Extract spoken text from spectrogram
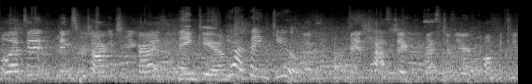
Well, that's it. Thanks for talking to me, guys. Thank you. Yeah, thank you. Fantastic rest of your competition.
